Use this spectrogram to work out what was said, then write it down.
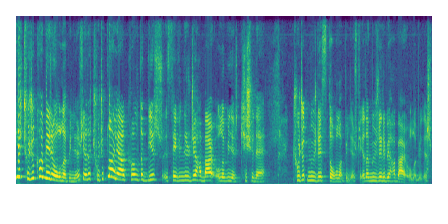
bir çocuk haberi olabilir ya da çocukla alakalı da bir sevindirici haber olabilir kişide. Çocuk müjdesi de olabilir ya da müjdeli bir haber olabilir.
